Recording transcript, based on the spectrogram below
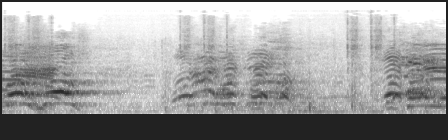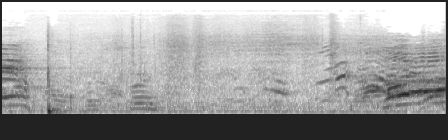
Close, close! Kyle!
